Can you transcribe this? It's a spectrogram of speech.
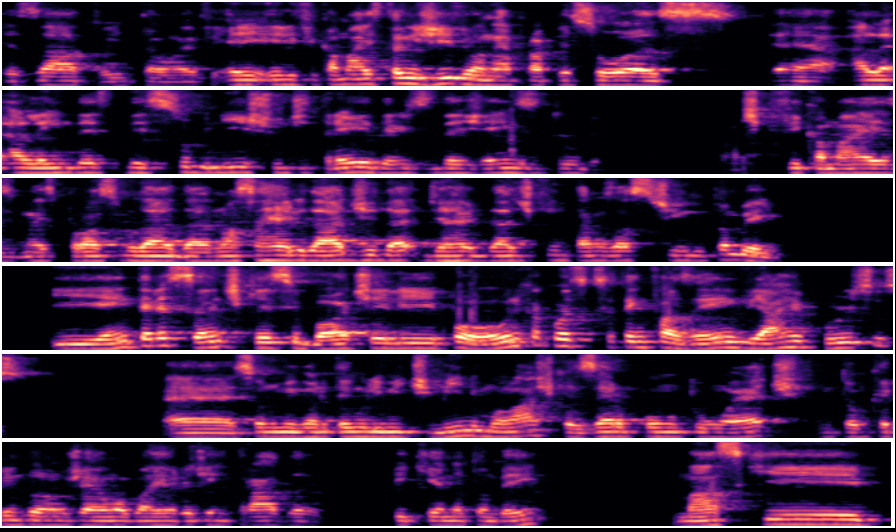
Exato, então é, ele fica mais tangível, né, para pessoas é, além desse, desse subnicho de traders, de gens e tudo. Acho que fica mais, mais próximo da, da nossa realidade e da, da realidade de quem está nos assistindo também. E é interessante que esse bot, ele, pô, a única coisa que você tem que fazer é enviar recursos. É, se eu não me engano, tem um limite mínimo lá, acho que é 0.1 ETH, então, querendo ou não, já é uma barreira de entrada pequena também. Mas que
